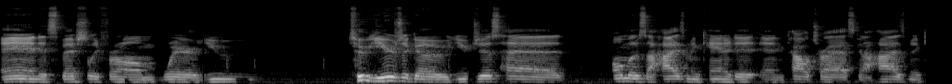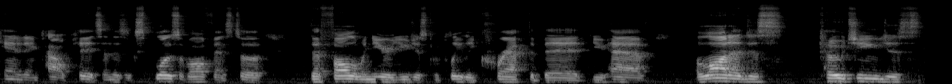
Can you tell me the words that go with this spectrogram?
and especially from where you two years ago you just had almost a Heisman candidate in Kyle Trask and a Heisman candidate in Kyle Pitts, and this explosive offense to the following year you just completely crap the bed. You have a lot of just coaching just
